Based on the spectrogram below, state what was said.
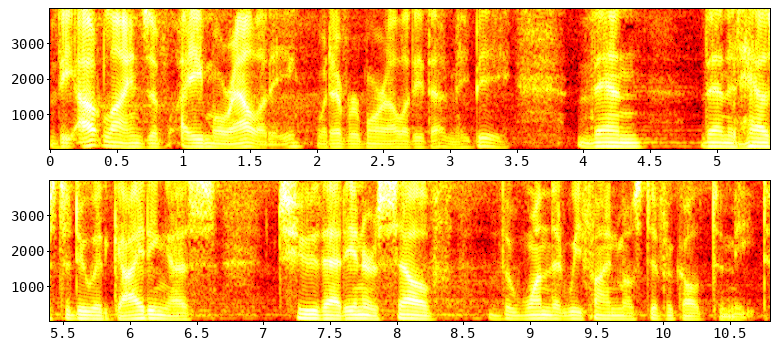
the outlines of a morality, whatever morality that may be, than, than it has to do with guiding us to that inner self, the one that we find most difficult to meet.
